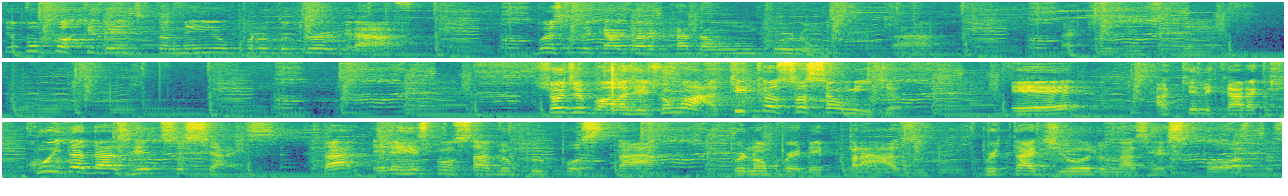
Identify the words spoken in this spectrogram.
Eu vou pôr aqui dentro também o produtor gráfico. Vou explicar agora cada um por um, tá? Aqui a gente tem Show de bola, gente. Vamos lá. O que é o social media? É aquele cara que cuida das redes sociais, tá? Ele é responsável por postar, por não perder prazo, por estar de olho nas respostas,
